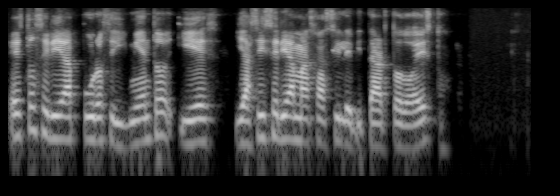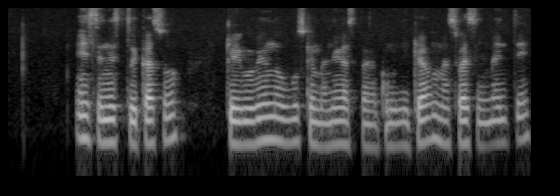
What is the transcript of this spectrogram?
Esto sería puro seguimiento y, es, y así sería más fácil evitar todo esto. Es en este caso que el gobierno busque maneras para comunicar más fácilmente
